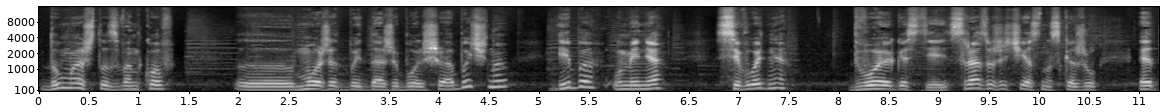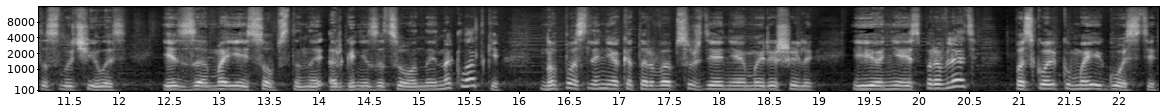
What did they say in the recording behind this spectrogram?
думаю, что звонков э, может быть даже больше обычного, ибо у меня сегодня двое гостей. Сразу же честно скажу, это случилось из-за моей собственной организационной накладки, но после некоторого обсуждения мы решили ее не исправлять, поскольку мои гости,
